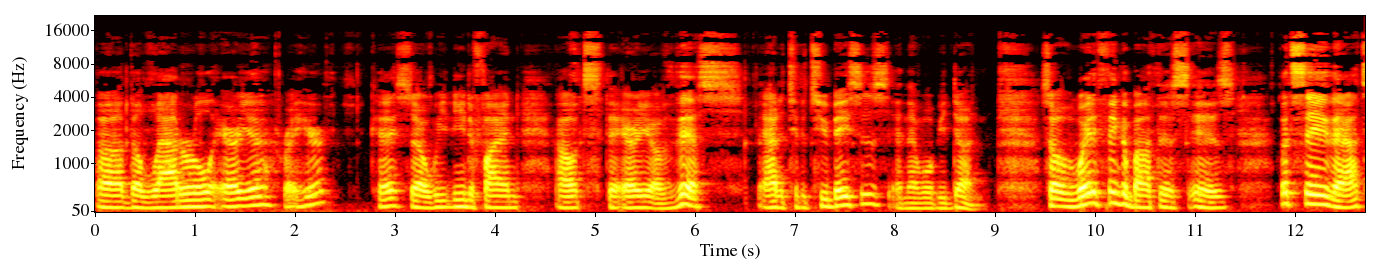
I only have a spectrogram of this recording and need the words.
uh, the lateral area right here. Okay, so we need to find out the area of this, add it to the two bases, and then we'll be done. So the way to think about this is, let's say that,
